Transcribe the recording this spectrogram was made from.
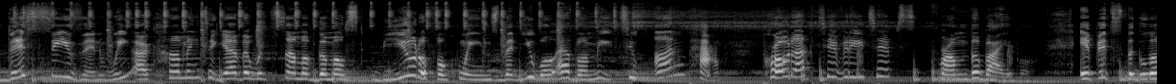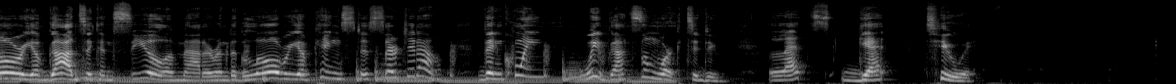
This season, we are coming together with some of the most beautiful queens that you will ever meet to unpack productivity tips from the Bible. If it's the glory of God to conceal a matter and the glory of kings to search it out, then, Queen, we've got some work to do. Let's get to it.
